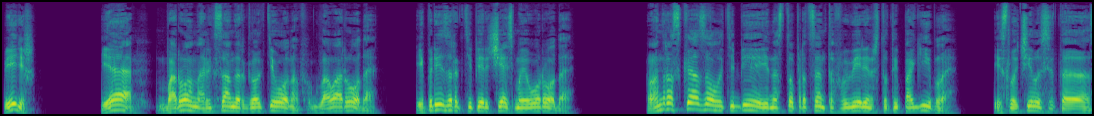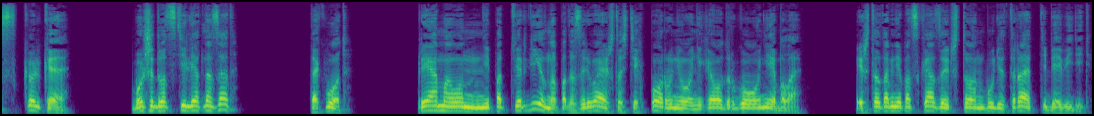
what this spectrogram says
«Видишь? Я барон Александр Галактионов, глава рода, и призрак теперь часть моего рода. Он рассказывал о тебе и на сто процентов уверен, что ты погибла. И случилось это сколько? Больше двадцати лет назад? Так вот, прямо он не подтвердил, но подозреваю, что с тех пор у него никого другого не было. И что-то мне подсказывает, что он будет рад тебя видеть.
